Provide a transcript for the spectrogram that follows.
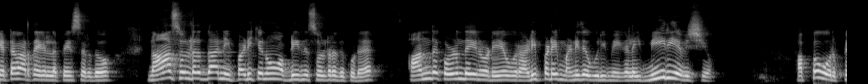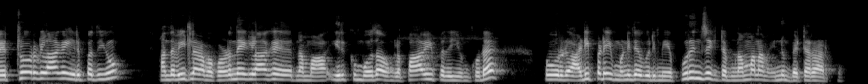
கெட்ட வார்த்தைகளில் பேசுறதோ நான் சொல்றது தான் நீ படிக்கணும் அப்படின்னு சொல்றது கூட அந்த குழந்தையினுடைய ஒரு அடிப்படை மனித உரிமைகளை மீறிய விஷயம். அப்போ ஒரு பெற்றோர்களாக இருப்பதையும் அந்த வீட்டில் நம்ம குழந்தைகளாக நம்ம இருக்கும்போது அவங்கள பாவிப்பதையும் கூட ஒரு அடிப்படை மனித உரிமையை புரிஞ்சுக்கிட்டோம்னா நம்ம இன்னும் பெட்டராக இருப்போம்.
